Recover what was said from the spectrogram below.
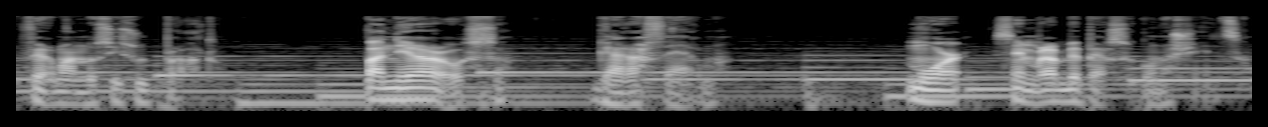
fermandosi sul prato. Bandiera rossa, gara ferma. Moore sembra abbia perso conoscenza.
